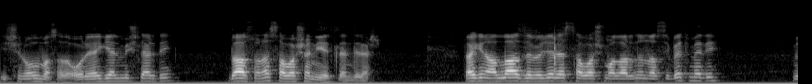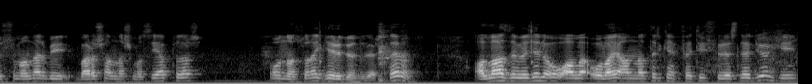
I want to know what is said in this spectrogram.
için olmasa da oraya gelmişlerdi. Daha sonra savaşa niyetlendiler. Lakin Allah azze ve celle savaşmalarını nasip etmedi. Müslümanlar bir barış anlaşması yaptılar. Ondan sonra geri döndüler değil mi? Allah azze ve celle o olayı anlatırken Fetih suresinde diyor ki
